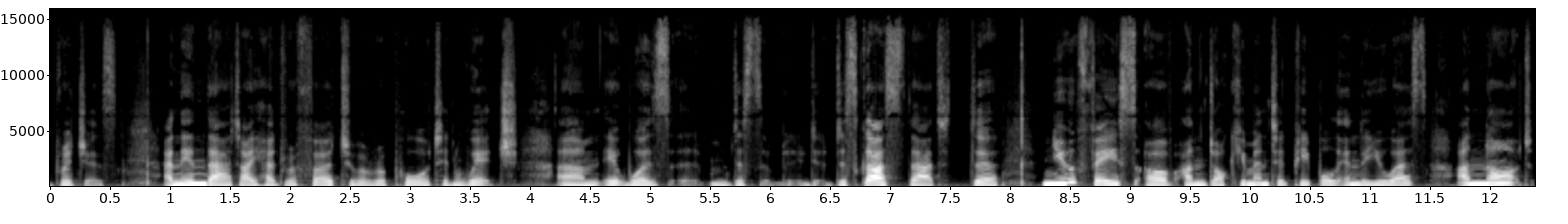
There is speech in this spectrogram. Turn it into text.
Bridges," and in that I had referred to a report in which um, it was um, dis- discussed that the new face of undocumented people in the U.S. are not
